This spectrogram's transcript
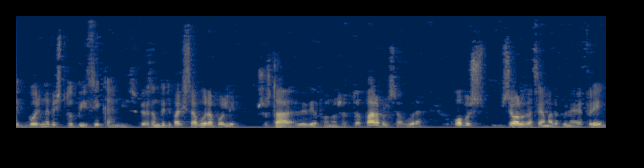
ε, μπορεί να ευαισθητοποιηθεί κανείς. Βέβαια θα μου πείτε υπάρχει σαβούρα πολύ. Σωστά, δεν διαφωνώ σε αυτό. Πάρα πολύ σαβούρα. Όπως σε όλα τα θέματα που είναι free.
